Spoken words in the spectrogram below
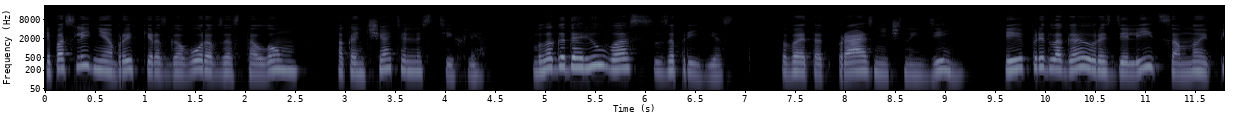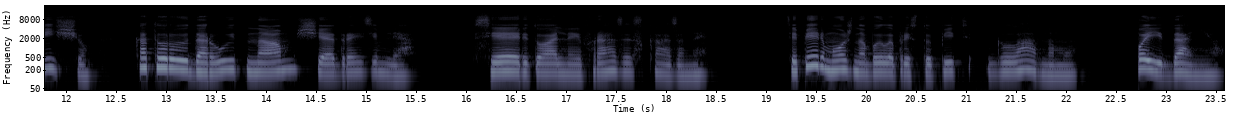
и последние обрывки разговоров за столом окончательно стихли. «Благодарю вас за приезд в этот праздничный день и предлагаю разделить со мной пищу, которую дарует нам щедрая земля». Все ритуальные фразы сказаны. Теперь можно было приступить к главному – поеданию.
